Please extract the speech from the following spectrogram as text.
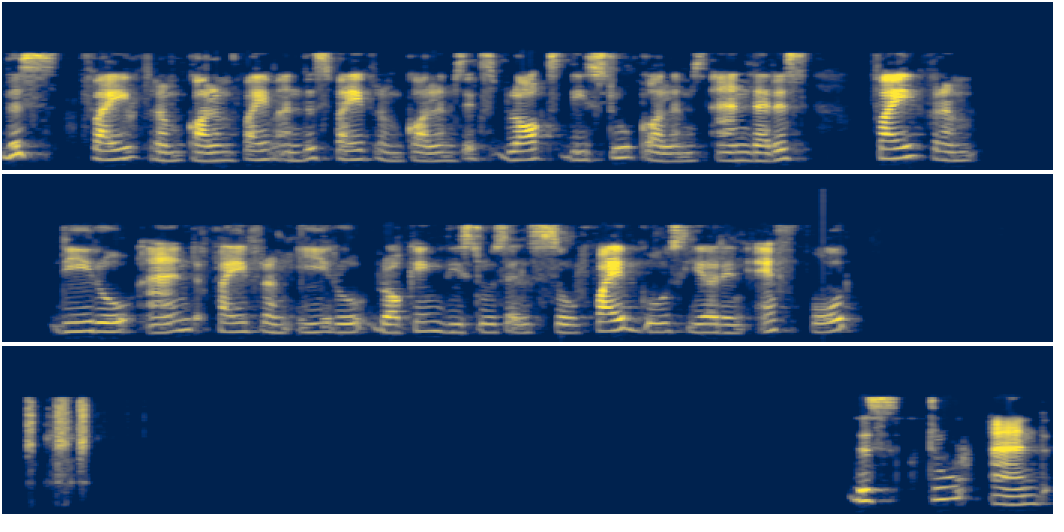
This 5 from column 5 and this 5 from column 6 blocks these two columns and there is 5 from D row and 5 from E row blocking these two cells. So 5 goes here in F4 This 2 and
